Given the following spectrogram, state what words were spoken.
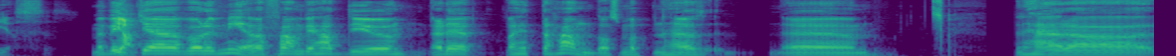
Yes. Men vilka var det mer? Vad fan, vi hade ju... Är det... Vad hette han då som öppnade den här... eh, den här... eh,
